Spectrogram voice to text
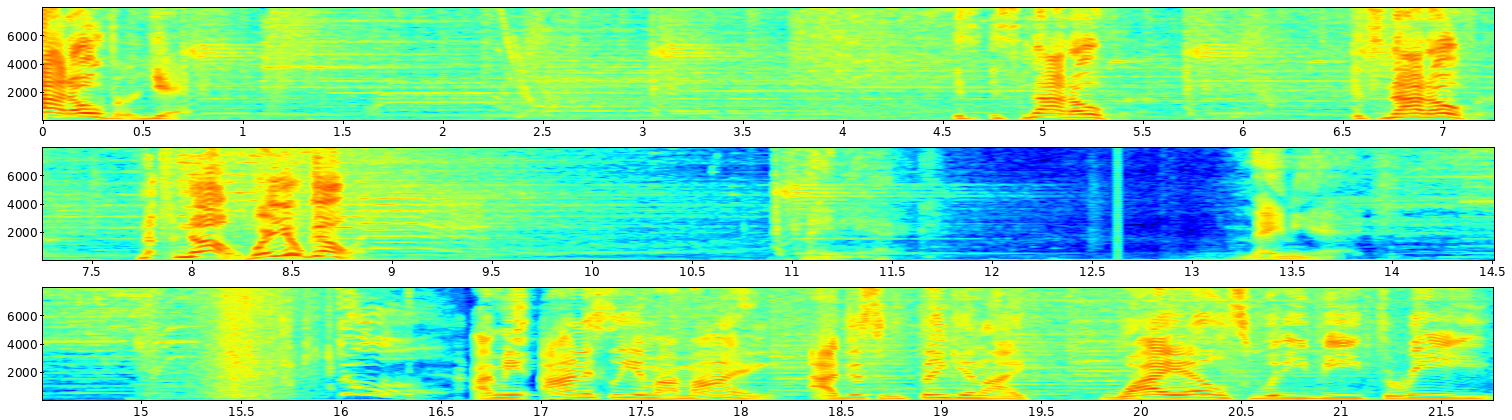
Not over yet. It's, it's not over. It's not over. No, no, where you going? Maniac. Maniac. I mean, honestly, in my mind, I just was thinking like, why else would he be three?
